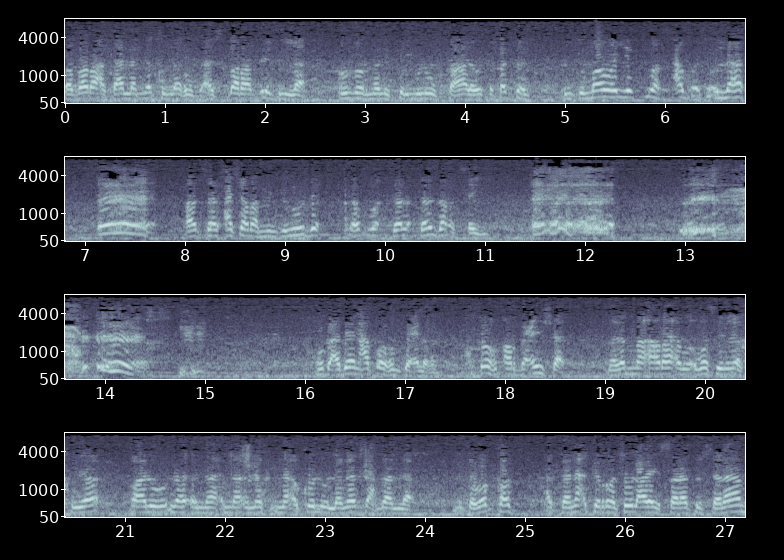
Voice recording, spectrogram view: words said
فبرأ كأن لم يكن له بأس. برأ بإذن الله. انظر ملك الملوك تعالى وتقدس. أنتم ما وجدتوا أصحاب رسول الله؟ أرسل حشرة من جنوده تلدغ السيد. وبعدين أعطوهم فعلهم. أعطوهم أربعين شاة. فلما وصل الاخوياء قالوا نأكل ولا نذبح؟ قال لا. نتوقف حتى نأتي الرسول عليه الصلاة والسلام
